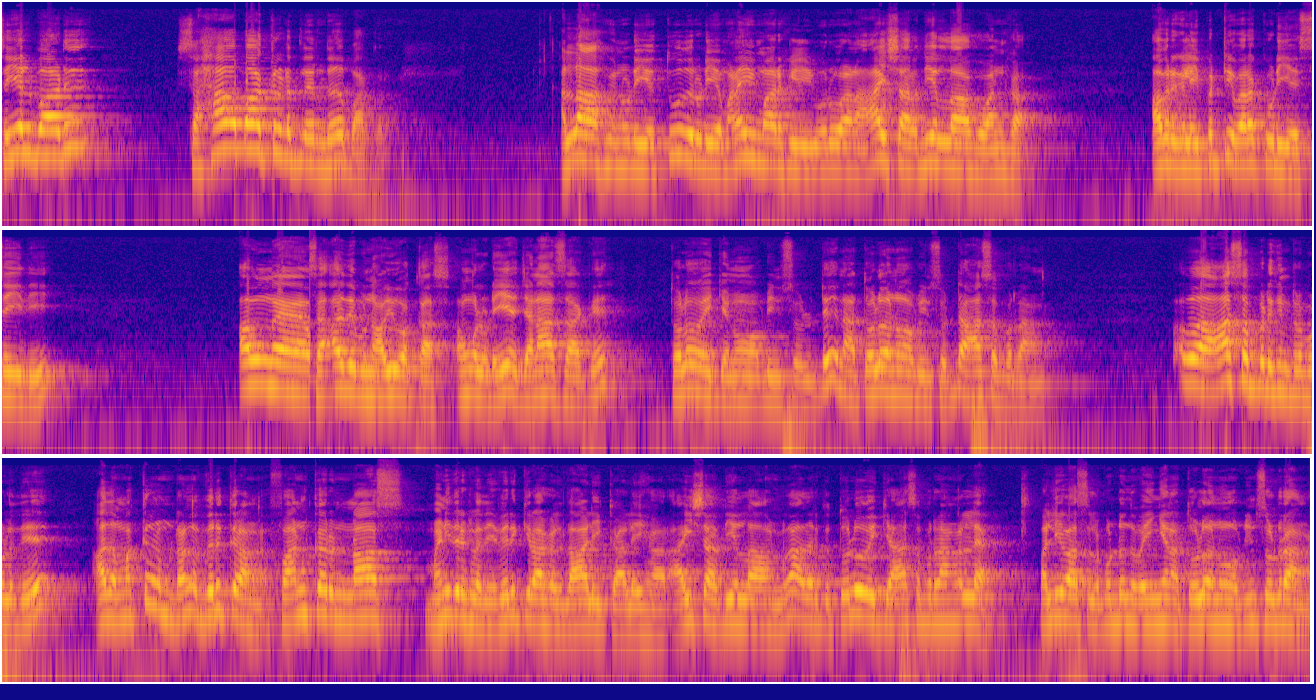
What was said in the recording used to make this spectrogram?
செயல்பாடு சஹாபாக்களிடத்தில் இருந்ததை பார்க்குறோம். அல்லாஹ்வினுடைய தூதருடைய மனைவிமார்களில் ஒருவரான ஆயிஷா ரதியல்லாஹு அன்ஹா அவர்களை பற்றி வரக்கூடிய செய்தி அவங்க அது அபி வக்காஸ் அவங்களுடைய ஜனாசாக்கு தொலை வைக்கணும் அப்படின்னு சொல்லிட்டு நான் தொழணும் அப்படின்னு சொல்லிட்டு ஆசைப்படுறாங்க. ஆசைப்படுகின்ற பொழுது அதை மக்கள் பண்ணுறாங்க வெறுக்கிறாங்க. ஃபன்கரு நாஸ் மனிதர்கள் அதை வெறுக்கிறார்கள். தாலி அலைஹார் ஐஷா அப்படியெல்லாம் அதற்கு தொழு வைக்க ஆசைப்படுறாங்கல்ல? பள்ளிவாசலில் கொண்டு வந்து வைங்க நான் தொழணும் அப்படின்னு சொல்கிறாங்க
